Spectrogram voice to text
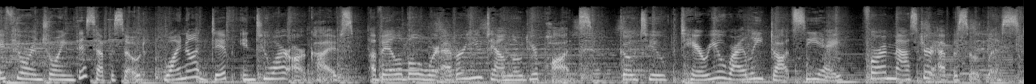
If you're enjoying this episode, why not dip into our archives, available wherever you download your pods. Go to terryoreilly.ca for a master episode list.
